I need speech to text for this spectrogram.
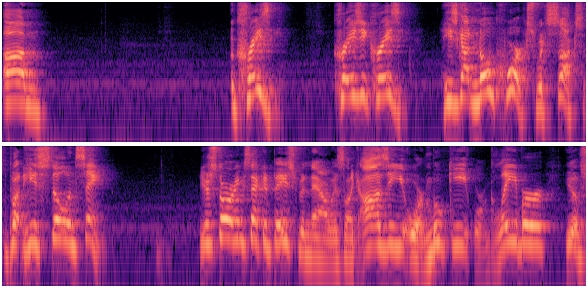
Um, crazy. Crazy, crazy. He's got no quirks, which sucks, but he's still insane. Your starting second baseman now is like Ozzy or Mookie or Gleyber. You have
